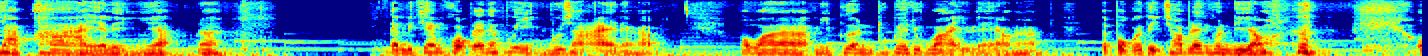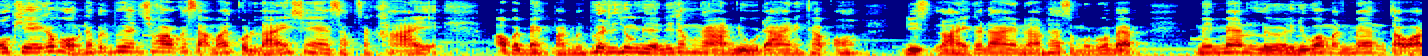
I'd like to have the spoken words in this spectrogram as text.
หยาบคายอะไรอย่างเงี้ยนะ แต่พี่เข้มคบได้ทั้งผู้หญิงผู้ชายนะครับ เพราะว่ามีเพื่อนทุกเพศทุกวัยอยู่แล้วนะครับ แต่ปกติชอบเล่นคนเดียว โอเคครับผมถ้าเพื่อนๆชอบก็สามารถกดไลค์แชร์ subscribe เอาไปแบ่งปันเพื่อนที่โรงเรียนที่ทำงานดูได้นะครับ อ๋อดิสไลค์ก็ได้นะ ถ้าสมมติว่าแบบไม่แม่นเลยหรือว่ามันแม่นแต่ว่า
